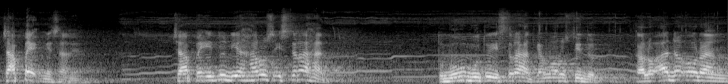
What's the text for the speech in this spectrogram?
capek misalnya. Capek itu dia harus istirahat. Tubuhmu butuh istirahat kamu harus tidur. Kalau ada orang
